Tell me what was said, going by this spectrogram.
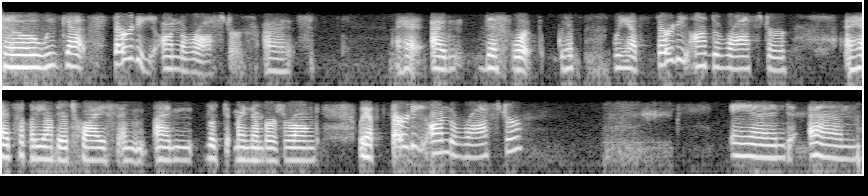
so we've got 30 on the roster. I, I had I this look we have we have 30 on the roster. I had somebody on there twice, and I looked at my numbers wrong. We have 30 on the roster, and um,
